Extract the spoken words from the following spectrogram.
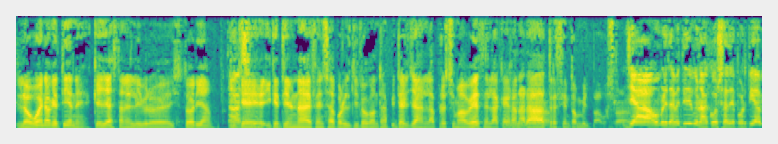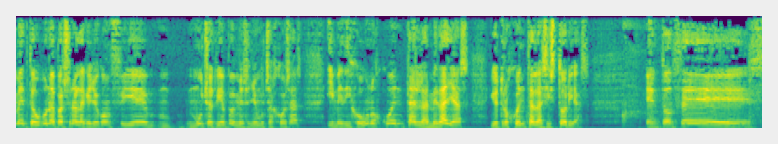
Lo bueno que tiene, que ya está en el libro de historia y, Ah, que, sí. y que tiene una defensa por el título contra Peter Jan la próxima vez en la que ganará 300.000 pavos. Ya, hombre, también te digo una cosa. Deportivamente hubo una persona en la que yo confié mucho tiempo y me enseñó muchas cosas y me dijo, unos cuentan las medallas y otros cuentan las historias. Entonces...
